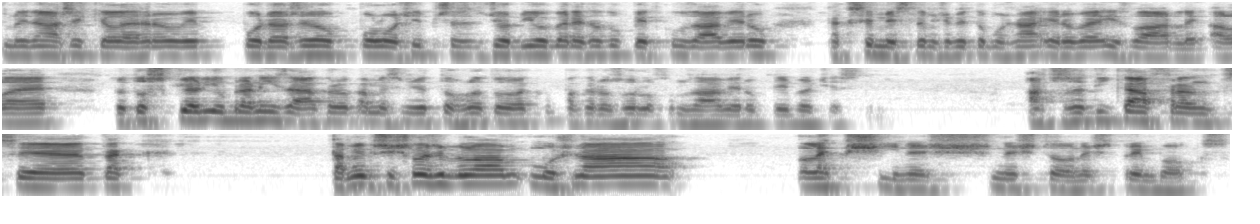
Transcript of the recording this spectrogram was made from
mlináři Kelleherovi podařilo položit přes Jordiho Beretta tu pětku závěru, tak si myslím, že by to možná Irové i zvládli, ale je to skvělý obraný zákrok a myslím, že tohle to jako pak rozhodlo v tom závěru, který byl těsný. A co se týká Francie, tak tam mi přišlo, že byla možná lepší než, než to, než Springboks.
